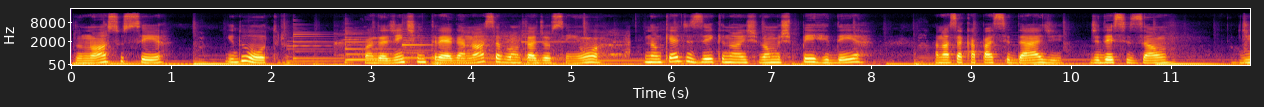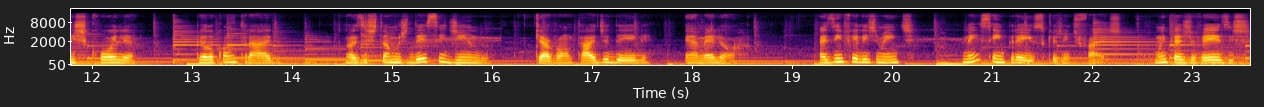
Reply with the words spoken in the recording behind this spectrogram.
do nosso ser e do outro. Quando a gente entrega a nossa vontade ao Senhor, não quer dizer que nós vamos perder a nossa capacidade de decisão, de escolha. Pelo contrário, nós estamos decidindo que a vontade dele é a melhor. Mas infelizmente, nem sempre é isso que a gente faz. Muitas vezes,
